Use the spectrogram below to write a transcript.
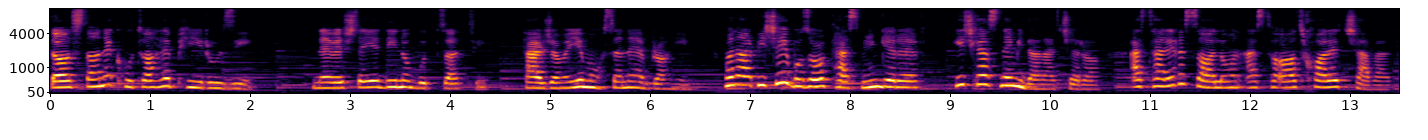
داستان کوتاه پیروزی نوشته دین و بودزاتی ترجمه محسن ابراهیم. هنرپیشه بزرگ تصمیم گرفت هیچکس نمی‌داند چرا. از طریق سالن از تئاتر خارج شود.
